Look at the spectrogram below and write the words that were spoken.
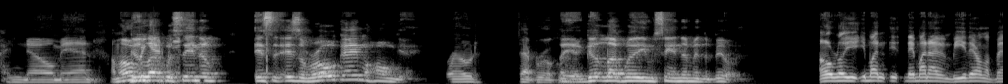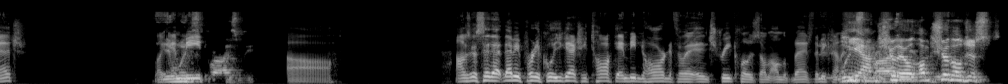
I know, man. I'm hoping. Good luck with seeing them. It's a, it's a road game a home game. Road. It's at Brooklyn. yeah. Good luck with even seeing them in the building. Oh, really? You might. They might not even be there on the bench. Like it Embiid. surprise me. Uh, I was gonna say that that'd be pretty cool. You could actually talk to Embiid and Harden if they're in street clothes on, on the bench. That'd be kind of yeah. I'm sure they'll. I'm sure they'll just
